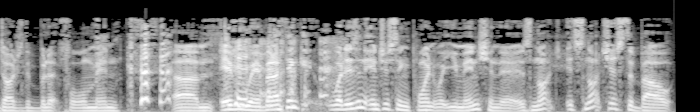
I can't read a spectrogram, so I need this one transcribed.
dodge the bullet for men um, everywhere. But I think what is an interesting point what you mentioned there is not it's not just about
